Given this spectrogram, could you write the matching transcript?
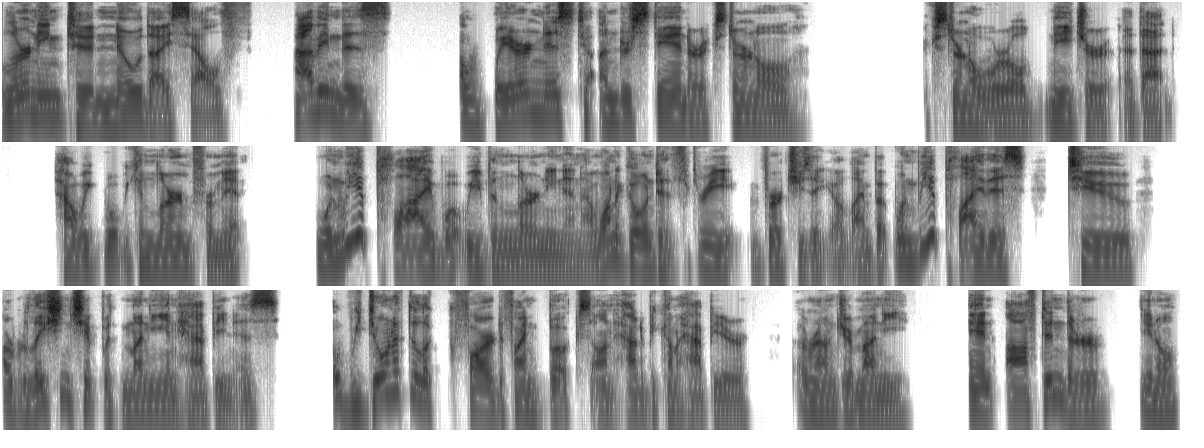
learning to know thyself, having this awareness to understand our external external world nature at that how we what we can learn from it. When we apply what we've been learning and i want to go into the three virtues that you outlined but when we apply this to our relationship with money and happiness we don't have to look far to find books on how to become happier around your money. And often they're you know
